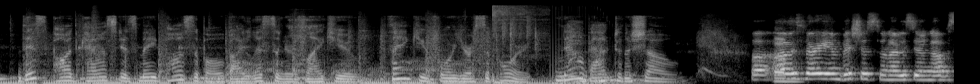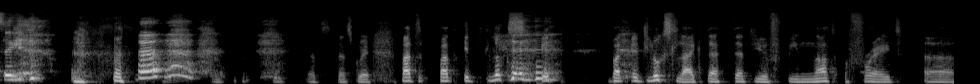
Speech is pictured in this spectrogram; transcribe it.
This podcast is made possible by listeners like you. Thank you for your support. Now back to the show. Well, um, I was very ambitious when I was young, obviously. that's that's great but but it looks it but it looks like that that you've been not afraid uh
